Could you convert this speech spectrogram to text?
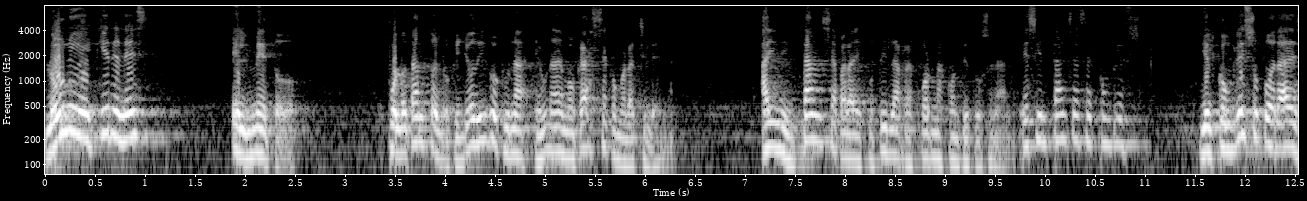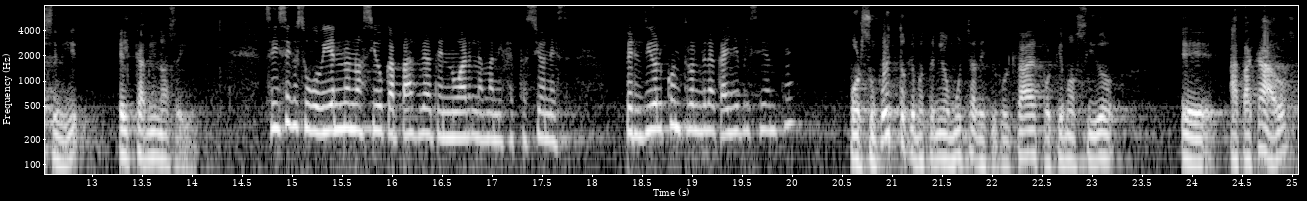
lo único que quieren es el método. Por lo tanto, es lo que yo digo que una, en una democracia como la chilena, hay una instancia para discutir las reformas constitucionales. Esa instancia es el Congreso. Y el Congreso podrá decidir el camino a seguir. Se dice que su gobierno no ha sido capaz de atenuar las manifestaciones. ¿Perdió el control de la calle, presidente? Por supuesto que hemos tenido muchas dificultades porque hemos sido eh, atacados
